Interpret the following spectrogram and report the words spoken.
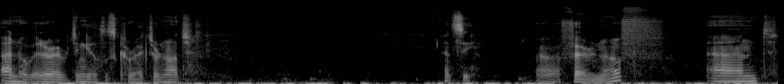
I don't know whether everything else is correct or not let's see. Uh, fair enough. And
